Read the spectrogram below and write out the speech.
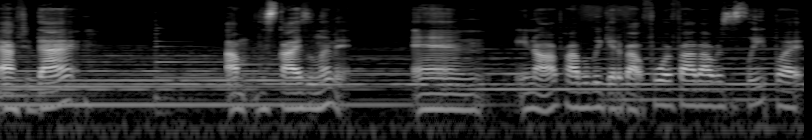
after that um, the sky's the limit and you know I'll probably get about four or five hours of sleep, but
